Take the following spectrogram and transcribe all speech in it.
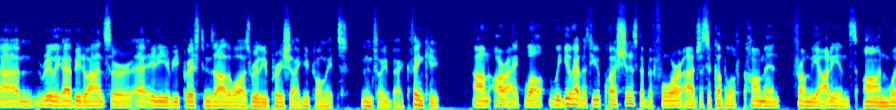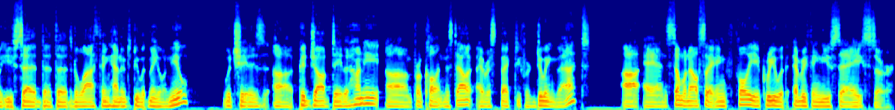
um, really happy to answer uh, any of your questions. Otherwise, really appreciate your comments and feedback. Thank you. Um, all right. Well, we do have a few questions, but before, uh, just a couple of comments from the audience on what you said that the, the last thing had to do with Meg O'Neill. which is uh, good job, David Honey, um, for calling this out. I respect you for doing that. Uh, and someone else saying, fully agree with everything you say, sir.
